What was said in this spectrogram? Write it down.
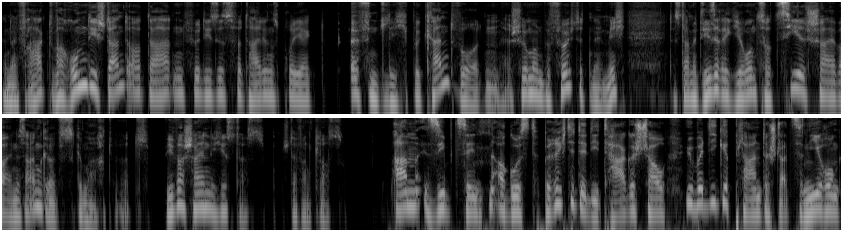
Denn er fragt, warum die Standortdaten für dieses Verteidigungsprojekt öffentlich bekannt wurden. Herr Schürmann befürchtet nämlich, dass damit diese Region zur Zielscheibe eines Angriffs gemacht wird. Wie wahrscheinlich ist das, Stefan Kloss? Am 17. August berichtete die Tagesschau über die geplante Stationierung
